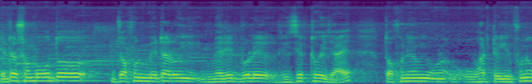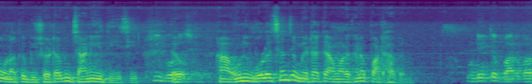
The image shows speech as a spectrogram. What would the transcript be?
এটা সম্ভবত যখন মেয়েটার ওই মেরিট বলে রিজেক্ট হয়ে যায় তখনই আমি ওভার টেলিফোনে ওনাকে বিষয়টা আমি জানিয়ে দিয়েছি। হ্যাঁ উনি বলেছেন যে মেয়েটাকে আমার এখানে পাঠাবেন। উনি তো বারবার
